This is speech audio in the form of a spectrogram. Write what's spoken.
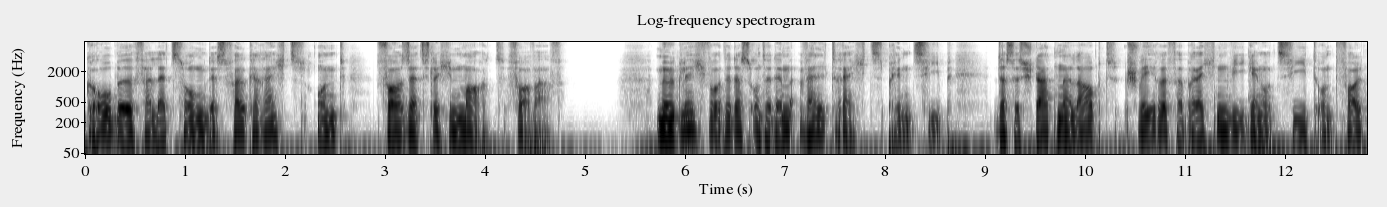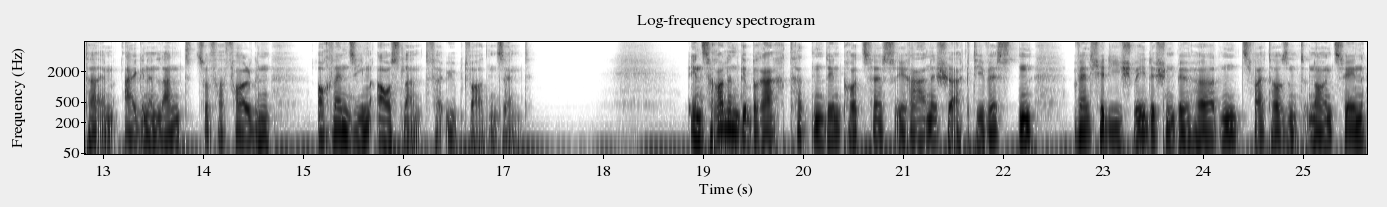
grobe Verletzung des Völkerrechts und vorsätzlichen Mord vorwarf. Möglich wurde das unter dem Weltrechtsprinzip, das es Staaten erlaubt, schwere Verbrechen wie Genozid und Folter im eigenen Land zu verfolgen auch wenn sie im Ausland verübt worden sind. Ins Rollen gebracht hatten den Prozess iranische Aktivisten, welche die schwedischen Behörden 2019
